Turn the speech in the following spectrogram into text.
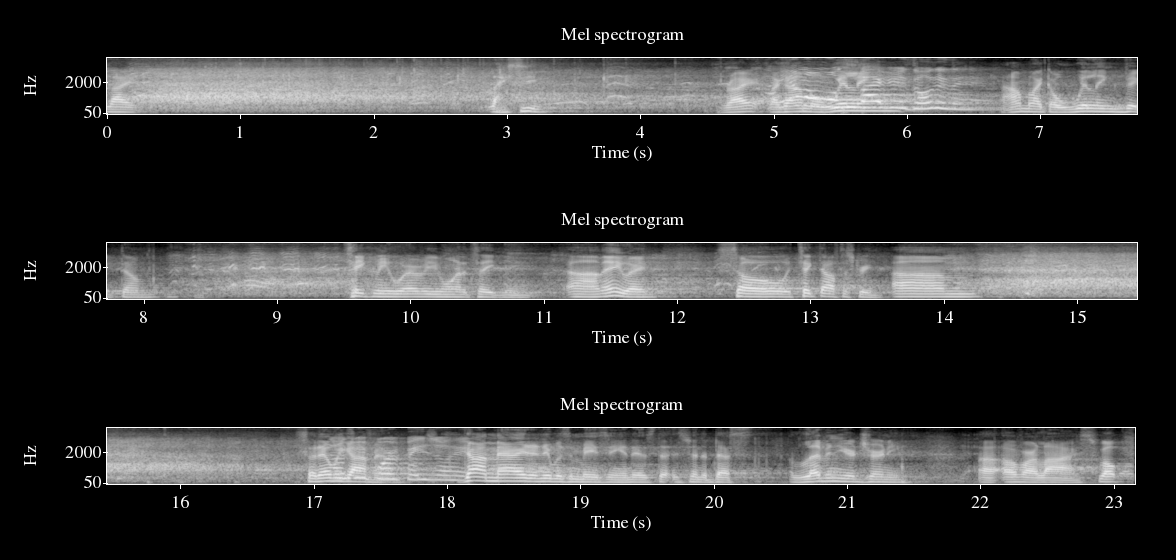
Like, like she, right? Like I'm, I'm a willing, five years older than him. I'm like a willing victim. take me wherever you want to take me. Um, anyway, so take that off the screen. Um, so then we got married. facial hair. Got married, and it was amazing, and it's, it's been the best 11 year journey uh, of our lives. Well,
